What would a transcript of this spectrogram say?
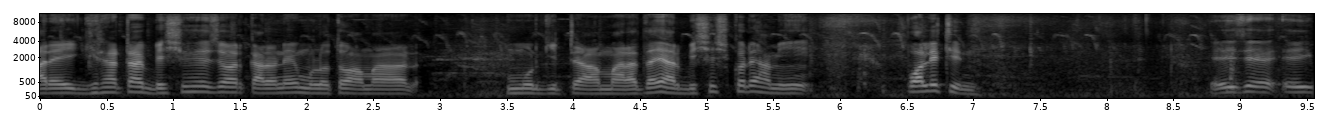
আর এই ঘিরাটা বেশি হয়ে যাওয়ার কারণে মূলত আমার মুরগিটা মারা যায়। আর বিশেষ করে আমি পলিটিন এই যে এই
